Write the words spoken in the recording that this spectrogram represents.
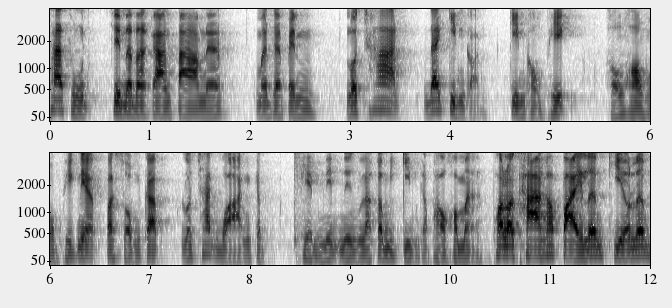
ถ้าสมมติจินตนาการตามนะ มันจะเป็น รสชาติได้กลิ่นก่อนกลิ่นของพริกหอมๆของพริกเนี่ยผสมกับรสชาติหวานกับเค็มนิดนึงแล้วก็มีกลิ่นกะเพราเข้ามา พอเราทานเข้าไปเริ่มเคี้ยวเริ่ม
